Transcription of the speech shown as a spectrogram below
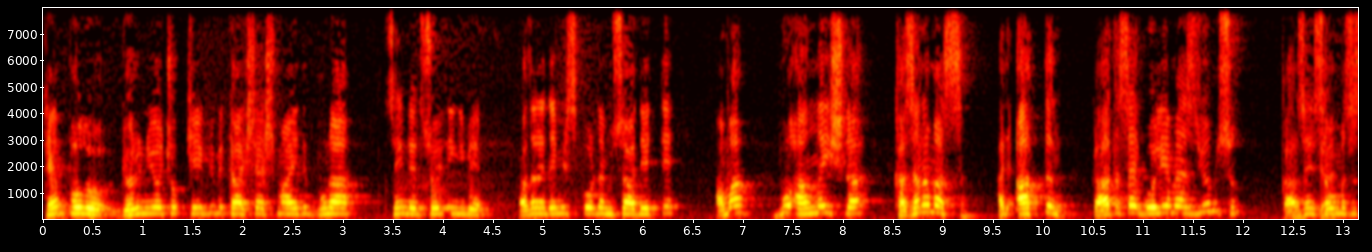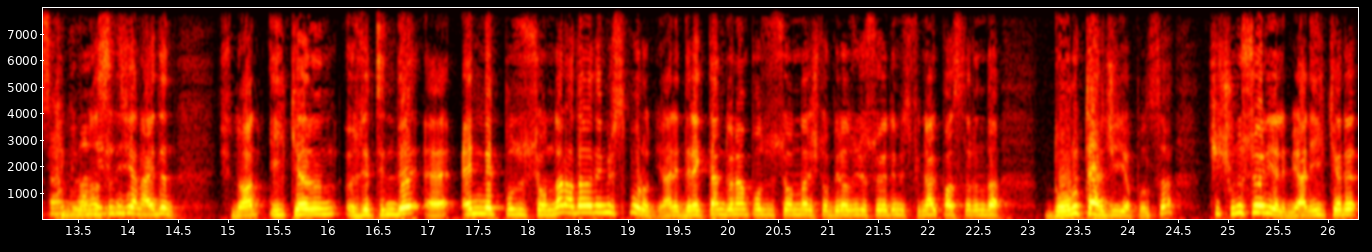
tempolu görünüyor. Çok keyifli bir karşılaşmaydı. Buna senin de söylediğin gibi Adana Demirspor da müsaade etti. Ama bu anlayışla kazanamazsın. Hadi attın. Galatasaray gol yemez diyor musun? Galatasaray'ın savunması sana Bunu nasıl diyeceksin Aydın? Şu an ilk yarının özetinde e, en net pozisyonlar Adana Demirspor'un. Yani direkten dönen pozisyonlar işte o biraz önce söylediğimiz final paslarında doğru tercih yapılsa ki şunu söyleyelim yani ilk yarı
